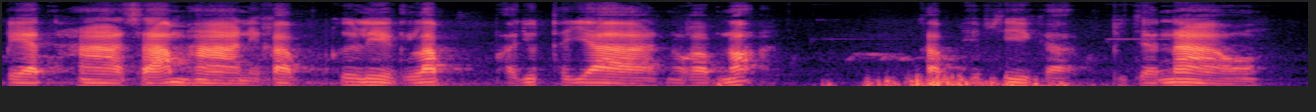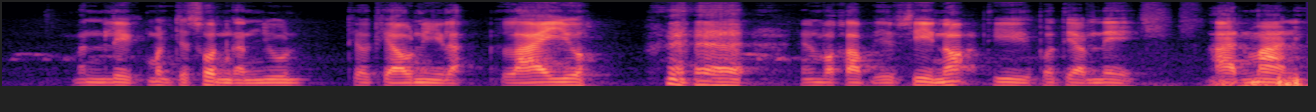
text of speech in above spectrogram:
แปดห้าสามห้านี่ครับคือเลขรับอยุธยาเนาะครับเนาะครับ FC กับพิจารณาเอามันเลขมันจะส้นกันอยู่แถวๆนี้ละหลายอยู่ เห็นบ่ครับ FC เนาะที่พอเตรียมได้อ่านมานี่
